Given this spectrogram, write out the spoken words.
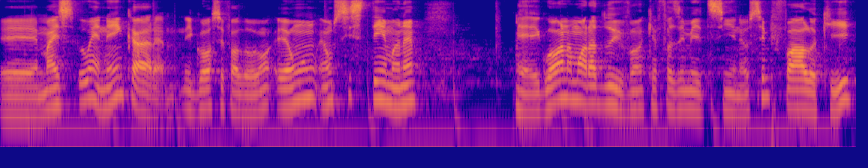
É, mas o Enem, cara, igual você falou, é um, é um sistema, né? É igual a namorada do Ivan quer fazer medicina. Eu sempre falo aqui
